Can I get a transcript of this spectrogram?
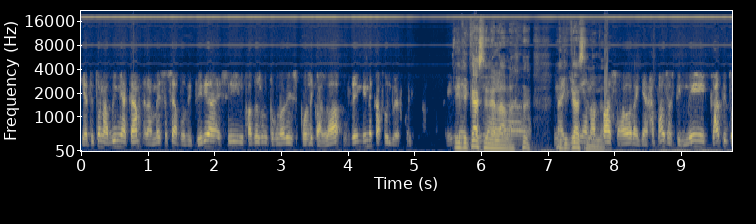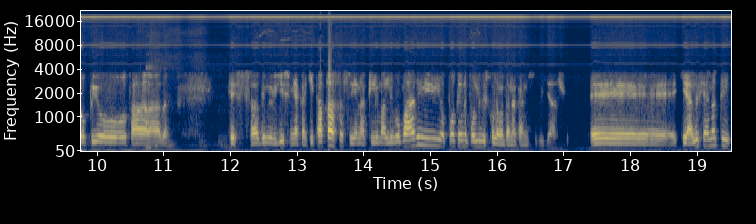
Γιατί το να μπει μια κάμερα μέσα σε αποδητήρια, εσύ φαντάζομαι το γνωρίζεις πολύ καλά, δεν είναι καθόλου εύκολο. Είναι Ειδικά στην Ελλάδα. Να Ειδικά γίνει ανά πάσα ώρα και ανά πάσα στιγμή κάτι το οποίο θα, και θα δημιουργήσει μια κακή κατάσταση, ένα κλίμα λίγο βαρύ, οπότε είναι πολύ δύσκολο μετά να κάνεις τη δουλειά σου. Ε, και η αλήθεια είναι ότι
